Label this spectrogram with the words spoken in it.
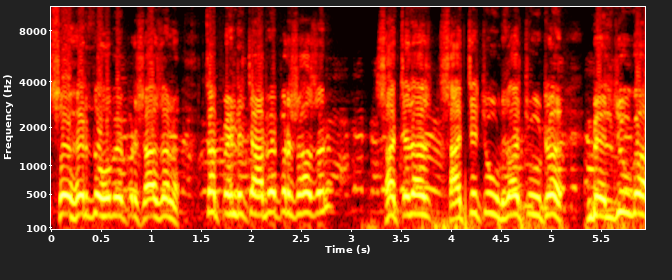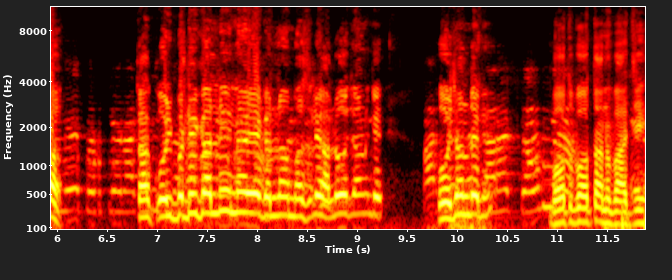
ਸੁਹਿਰਦ ਹੋਵੇ ਪ੍ਰਸ਼ਾਸਨ, ਤਾਂ ਪਿੰਡ ਚ ਆਵੇ ਪ੍ਰਸ਼ਾਸਨ। ਸੱਚ ਦਾ ਸੱਚ, ਝੂਠ ਦਾ ਝੂਠ ਮਿਲ ਜੂਗਾ। ਤਾਂ ਕੋਈ ਵੱਡੀ ਗੱਲ ਨਹੀਂ, ਨਾ ਇਹ ਗੱਲਾਂ ਮਸਲੇ ਹੱਲ ਹੋ ਜਾਣਗੇ। ਹੋ ਜਾਂਦੇ ਨੇ। ਬਹੁਤ ਬਹੁਤ ਧੰਨਵਾਦ ਜੀ।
